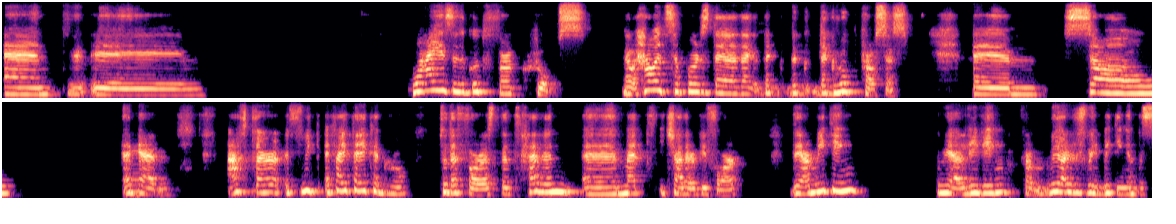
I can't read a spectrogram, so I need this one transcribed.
and uh, why is it good for groups? Now, how it supports the the the, the group process. Um, so again, after if we if I take a group to the forest that haven't uh, met each other before. They are meeting, we are living from, we are usually meeting in this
